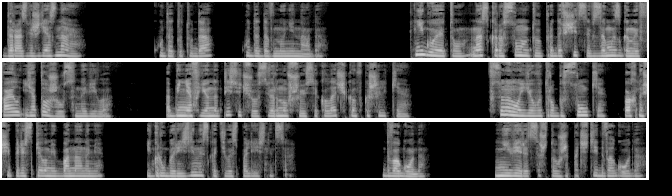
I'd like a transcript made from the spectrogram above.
да разве ж я знаю? Куда-то туда, куда давно не надо. Книгу эту, наскоро сунутую продавщицей в замызганный файл, я тоже усыновила, обменяв ее на тысячу, свернувшуюся калачиком в кошельке всунула ее в трубу сумки, пахнущей переспелыми бананами, и грубой резиной скатилась по лестнице. Два года. Не верится, что уже почти два года.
